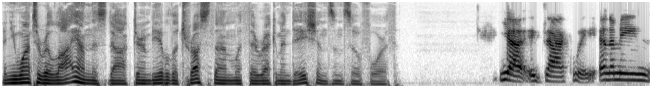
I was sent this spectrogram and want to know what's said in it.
and you want to rely on this doctor and be able to trust them with their recommendations and so forth. Yeah, exactly. And I mean,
